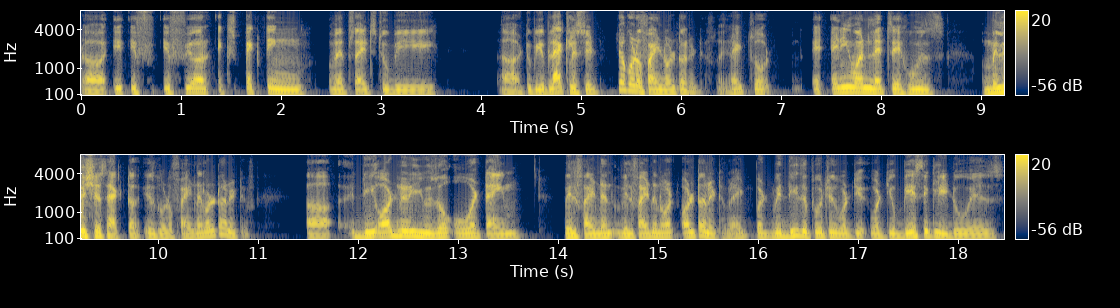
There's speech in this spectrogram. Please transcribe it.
uh, if if you're expecting websites to be uh, to be blacklisted, you're going to find alternatives, right? So anyone, let's say, who's a malicious actor is going to find an alternative. Uh, the ordinary user over time we'll find an we'll find an alternative, right? But with these approaches, what you what you basically do is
